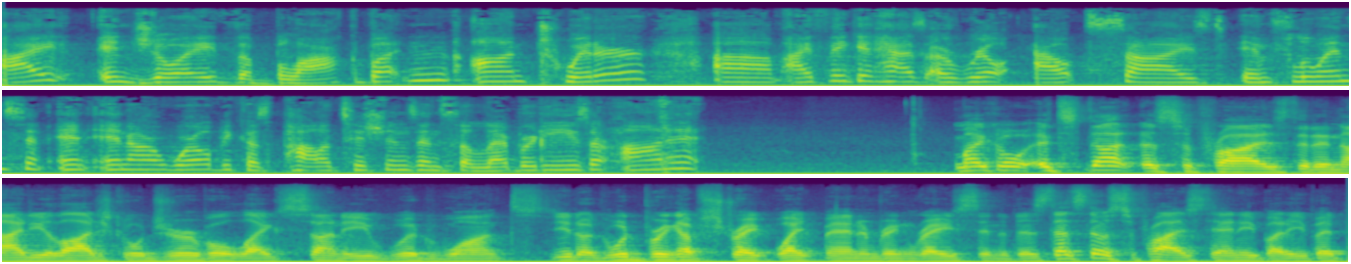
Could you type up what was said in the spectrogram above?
I enjoy the block button on Twitter. Um, I think it has a real outsized influence in, in, in our world because politicians and celebrities are on it. Michael, it's not a surprise that an ideological gerbil like Sunny would want, you know, would bring up straight white men and bring race into this. That's no surprise to anybody, but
